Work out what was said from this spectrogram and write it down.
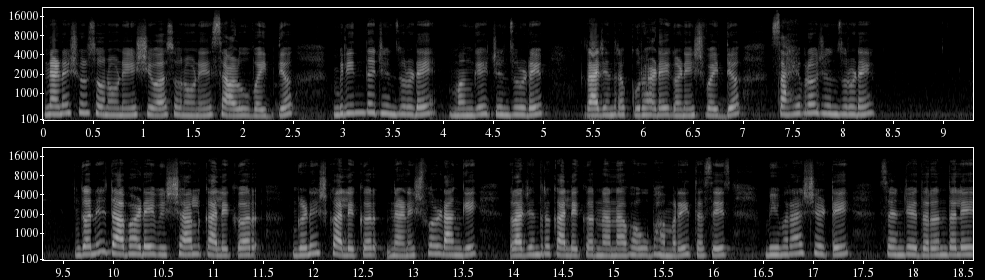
ज्ञानेश्वर सोनवणे शिवा सोनवणे साळू वैद्य मिलिंद झिंजुर्डे मंगेश झिंजुर्डे राजेंद्र कुऱ्हाडे गणेश वैद्य साहेबराव झिंजुर्डे गणेश दाभाडे विशाल कालेकर गणेश कालेकर ज्ञानेश्वर डांगे राजेंद्र कालेकर नानाभाऊ भामरे तसेच भीमराज शेटे संजय दरंदले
